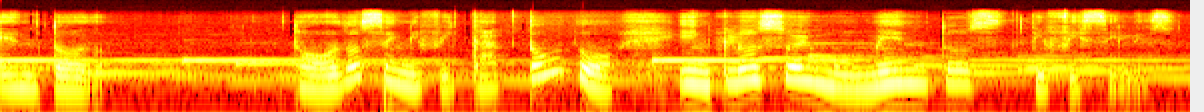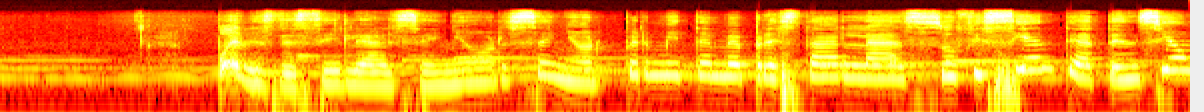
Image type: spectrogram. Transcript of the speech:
en todo. Todo significa todo, incluso en momentos difíciles. Puedes decirle al Señor, Señor, permíteme prestar la suficiente atención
